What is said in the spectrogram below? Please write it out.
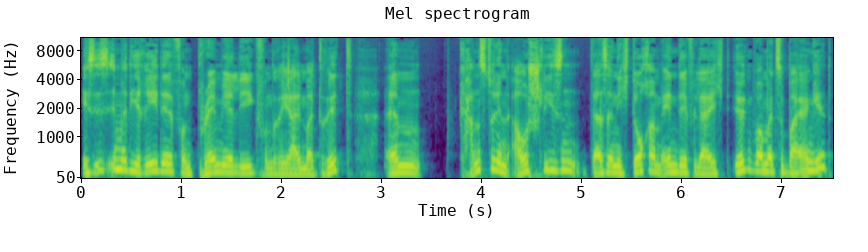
Es ist immer die Rede von Premier League, von Real Madrid. Ähm, kannst du denn ausschließen, dass er nicht doch am Ende vielleicht irgendwann mal zu Bayern geht?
